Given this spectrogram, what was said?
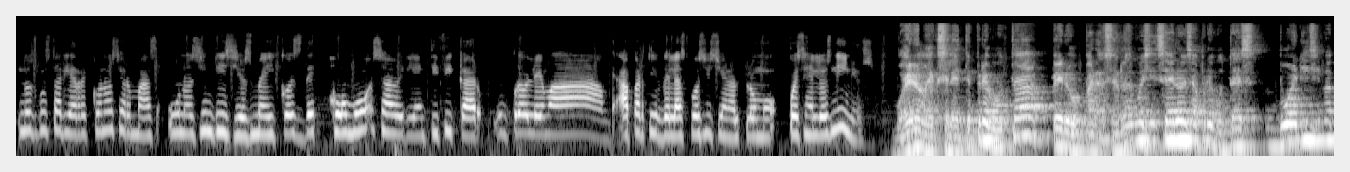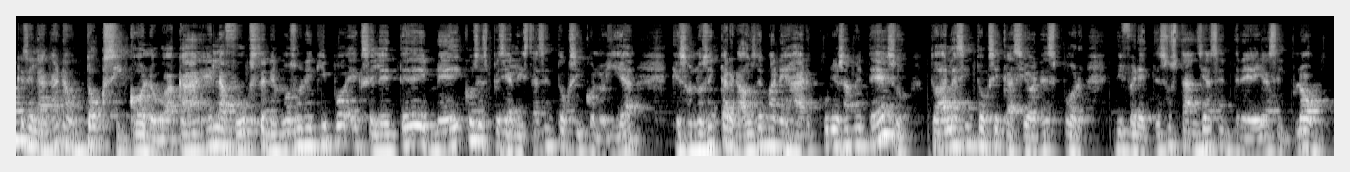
Nos gustaría reconocer más unos indicios médicos de cómo saber identificar un problema a partir de la exposición al plomo pues en los niños. Bueno, excelente pregunta, pero para serles muy sincero, esa pregunta es buenísima que se la hagan a un toxicólogo. Acá en la FUX tenemos un equipo excelente de médicos especialistas en toxicología que son los encargados de manejar curiosamente eso, todas las intoxicaciones por diferentes sustancias, entre ellas el plomo.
